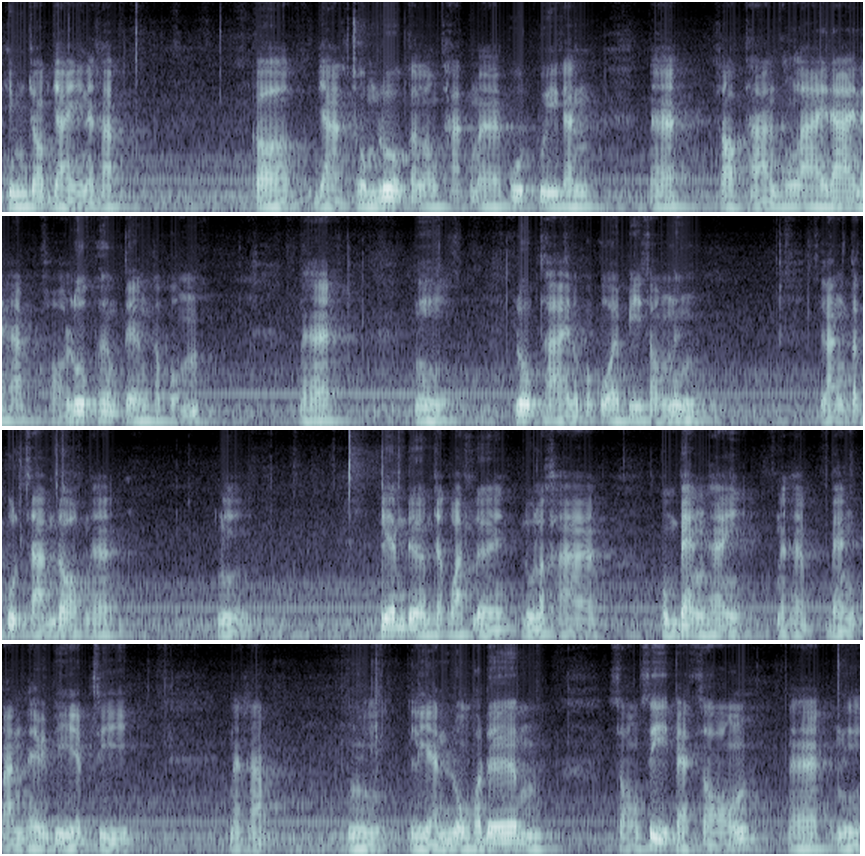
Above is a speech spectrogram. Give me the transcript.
พิมพ์จอบใหญ่นะครับ ก็อยากชมรูปก็ลองทักมาพูดคุยกันนะฮะสอบถามทางไลน์ได้นะครับ ขอรูปเพิ่มเติมกับผมนะฮะนี่รูปถ่ายหลวงพ่อกลวยปีสองหนึ่ง หลังตะกรุดสามดอกนะฮะ นี่เรียมเดิมจากวัดเลย ดูราคา ผมแบ่งให้นะครับ แบ่งปันให้พี่พีเอฟซีนะครับ นี่เหรียญหลวงพ่อเดิมสองสี่แปดสองนะฮะ นี่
